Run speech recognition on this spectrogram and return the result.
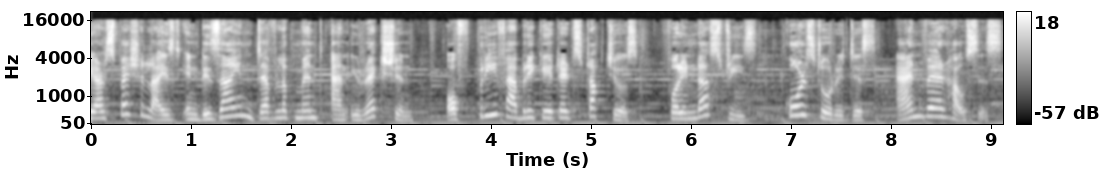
We are specialized in design, development and erection of prefabricated structures for industries, cold storages and warehouses.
